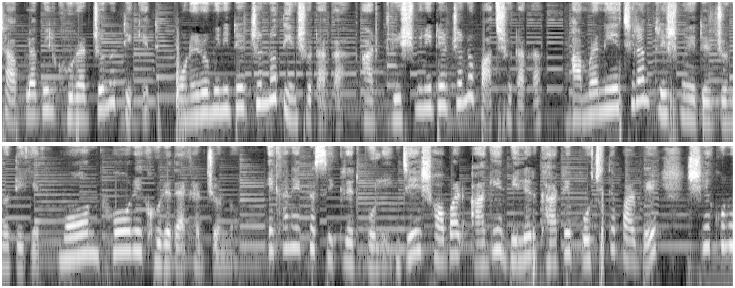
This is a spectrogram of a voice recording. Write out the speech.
শাপলা বিল ঘোরার জন্য টিকিট পনেরো মিনিটের জন্য তিনশো টাকা আর ত্রিশ মিনিটের জন্য পাঁচশো টাকা। আমরা নিয়েছিলাম ত্রিশ মিনিটের জন্য টিকিট মন ভরে ঘুরে দেখার জন্য। এখানে একটা সিক্রেট বলি, যে সবার আগে বিলের ঘাটে পৌঁছতে পারবে, সে কোনো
